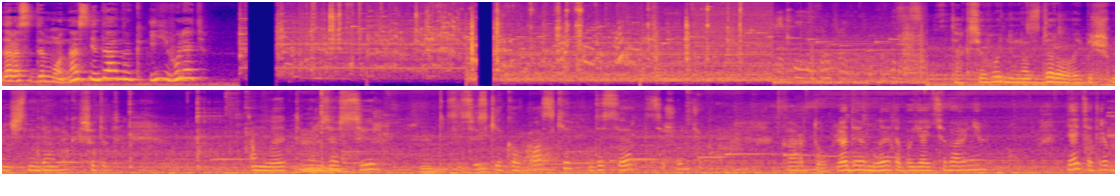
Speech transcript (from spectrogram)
зараз йдемо на сніданок і гулять. Так, сьогодні у нас здоровий більш-менш сніданок. Що тут? Омлет, Тимур взяв сир, сосиски, ковбаски, десерт, сішунчик, картопля, де омлет або яйця варені. Яйця треба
